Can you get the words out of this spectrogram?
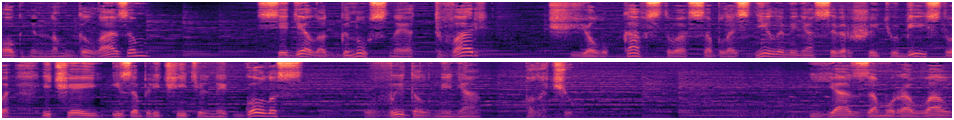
огненным глазом сидела гнусная тварь, чье лукавство соблазнило меня совершить убийство и чей изобличительный голос выдал меня палачу. Я замуровал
